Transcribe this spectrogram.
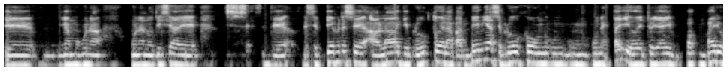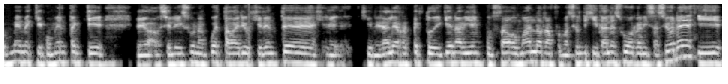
eh, digamos, una, una noticia de, de, septiembre se hablaba que producto de la pandemia se produjo un, un, estallido. De hecho, ya hay varios memes que comentan que eh, se le hizo una encuesta a varios gerentes eh, generales respecto de quién había impulsado más la transformación digital en sus organizaciones y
